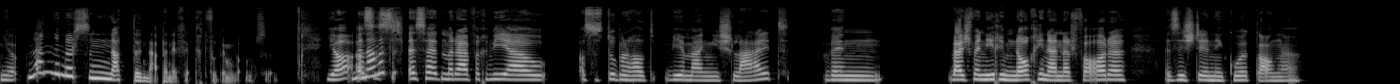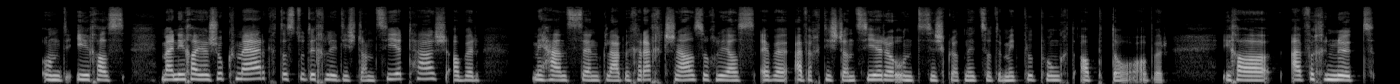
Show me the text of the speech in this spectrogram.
Ja. Nennen wir es einen netten Nebeneffekt von dem Ganzen. Ja, also es, es hat mir einfach wie auch, also es tut mir halt wie manchmal leid, wenn, weißt, wenn ich im Nachhinein erfahre, es ist dir nicht gut gegangen. Und ich als, ich meine, ich habe ja schon gemerkt, dass du dich ein bisschen distanziert hast, aber wir haben es dann, glaube ich, recht schnell so ein bisschen als eben einfach distanzieren und es ist gerade nicht so der Mittelpunkt ab da. Aber ich habe einfach nicht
